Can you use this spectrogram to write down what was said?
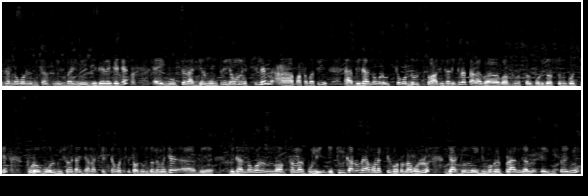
বিধাননগরের বিশাল পুলিশ বাহিনী ঘিরে রেখেছে। এই মুহূর্তে রাজ্যের মন্ত্রী যেমন এসেছিলেন পাশাপাশি বিধাননগরের উচ্চ পদস্থ আধিকারিকরা তারা ঘটনাস্থল পরিদর্শন করছে। পুরো মূল বিষয়টা জানার চেষ্টা করছে। তদন্ত নেমেছে বিধাননগর নর্থ থানার পুলিশ। যে কি কারণে এমন একটি ঘটনা ঘটলো, যার জন্য এই যুবকের প্রাণ গেল, সেই বিষয় নিয়ে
